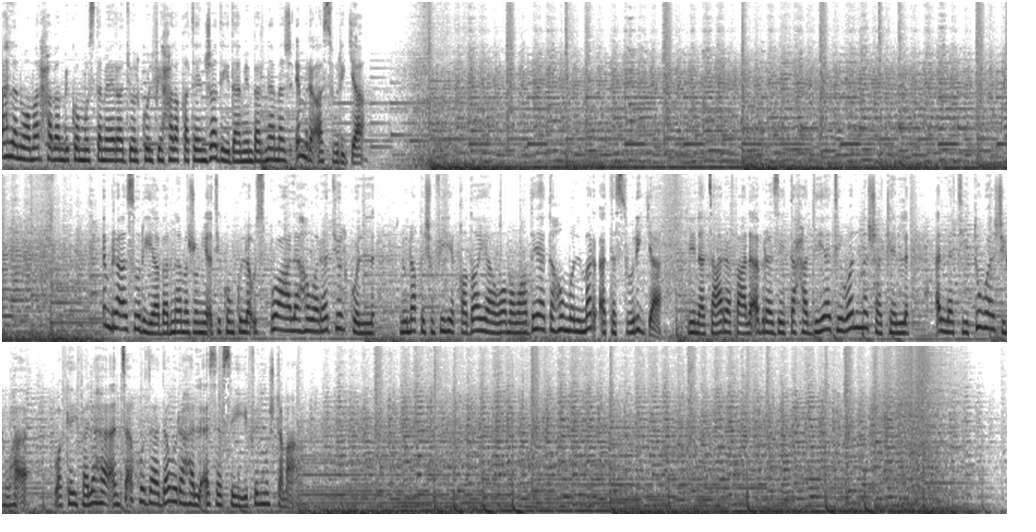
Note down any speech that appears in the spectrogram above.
أهلا ومرحبا بكم مستمعي راديو الكل في حلقة جديدة من برنامج امرأة سورية. امرأة سورية برنامج يأتيكم كل أسبوع على هوا راديو الكل. نناقش فيه قضايا ومواضيع تهم المرأة السورية. لنتعرف على أبرز التحديات والمشاكل التي تواجهها. وكيف لها أن تأخذ دورها الأساسي في المجتمع.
